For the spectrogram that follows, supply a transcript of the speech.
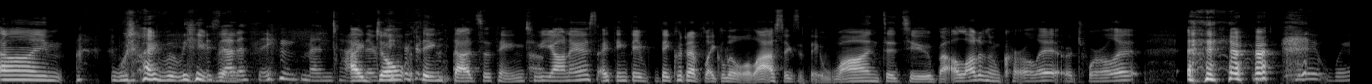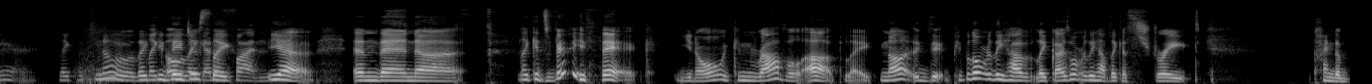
Um, would I believe Is it? that a thing? Men tie. I don't beards? think that's a thing to Oh. be honest. I think they they could have like little elastics if they wanted to, but a lot of them curl it or twirl it. Put it where? Like no, like, like they oh, just like, like, fun. yeah, and then uh like it's very thick. You know, it can ravel up. Like not people don't really have like guys don't really have like a straight kind of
